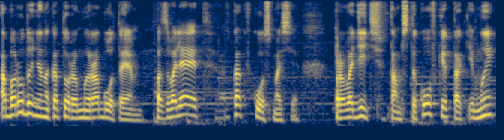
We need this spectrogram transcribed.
Оборудование, на котором мы работаем, позволяет, как в космосе, проводить там стыковки, так и мы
